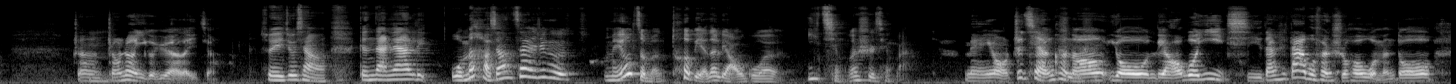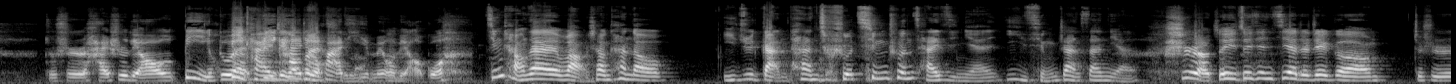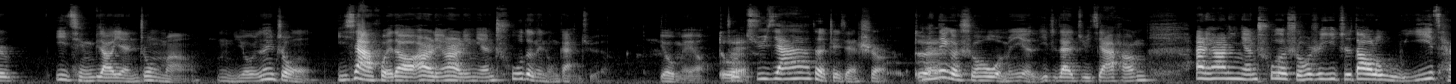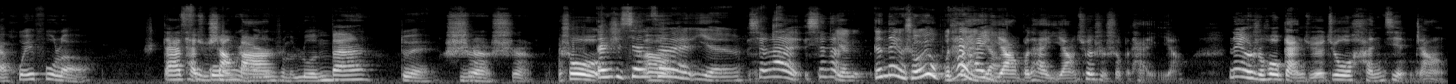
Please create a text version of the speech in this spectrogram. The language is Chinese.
嗯整整整一个月了，已经。所以就想跟大家聊，我们好像在这个没有怎么特别的聊过疫情的事情吧？没有，之前可能有聊过一期，但是大部分时候我们都就是还是聊避避开这个话话题，没有嗯聊过。经常在网上看到一句感叹，就说“青春才几年，疫情占三年是”。所以最近借着这个，就是疫情比较严重嘛，嗯，有那种一下回到二零二零年初的那种感觉，有没有？对就居家的这件事儿。因对为那个时候我们也一直在居家，好像二零二零年初的时候是一直到了五一才恢复了大家才去上班，就是什么轮班，对，是嗯是。受但是现在也、现在现在也跟那个时候又不不太样。太一样，不太一样，确实是不太一样。那个时候感觉就很紧张，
